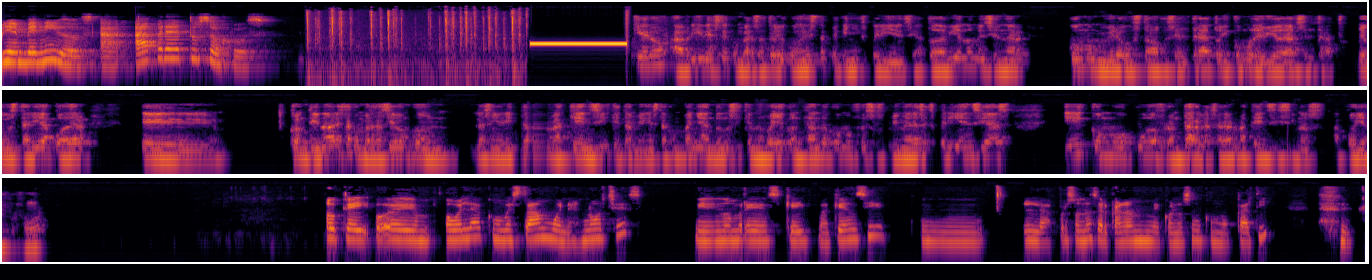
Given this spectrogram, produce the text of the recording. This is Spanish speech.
Bienvenidos a Abre tus ojos. Quiero abrir este conversatorio con esta pequeña experiencia. Todavía no mencionar cómo me hubiera gustado pues, el trato y cómo debió darse el trato. Me gustaría poder eh, continuar esta conversación con la señorita Mackenzie, que también está acompañándonos y que nos vaya contando cómo fue sus primeras experiencias y cómo pudo afrontarlas. A ver, Mackenzie, si nos apoyas, por favor. Ok, em, hola, ¿cómo están? Buenas noches. Mi nombre es Kate Mackenzie. Mm, las personas cercanas me conocen como Katy.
